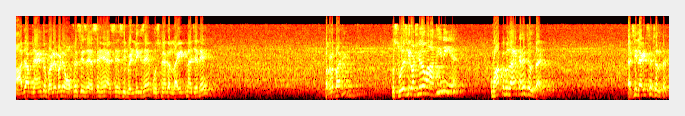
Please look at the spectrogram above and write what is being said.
आज आप जाएँ तो बड़े बड़े ऑफ़िस ऐसे हैं, ऐसे ऐसी बिल्डिंग्स हैं, उसमें अगर लाइट ना जले, पकड़ पा रहे तो सूरज की रोशनी तो वहाँ आती ही नहीं है। वहाँ पे गुजारा कैसे चलता है? ऐसी लाइट से चलता है।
